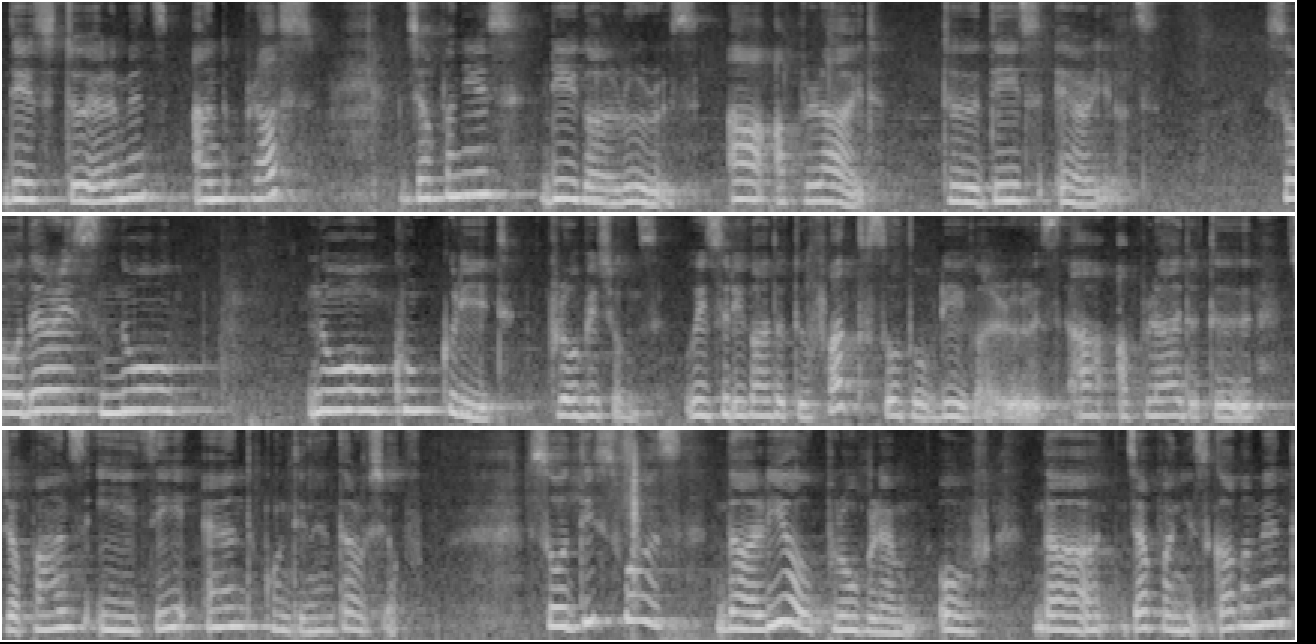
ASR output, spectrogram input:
These two elements and plus Japanese legal rules are applied to these areas. So there is no, no concrete provisions with regard to what sort of legal rules are applied to Japan's EEZ and continental shelf. So this was the real problem of the Japanese government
